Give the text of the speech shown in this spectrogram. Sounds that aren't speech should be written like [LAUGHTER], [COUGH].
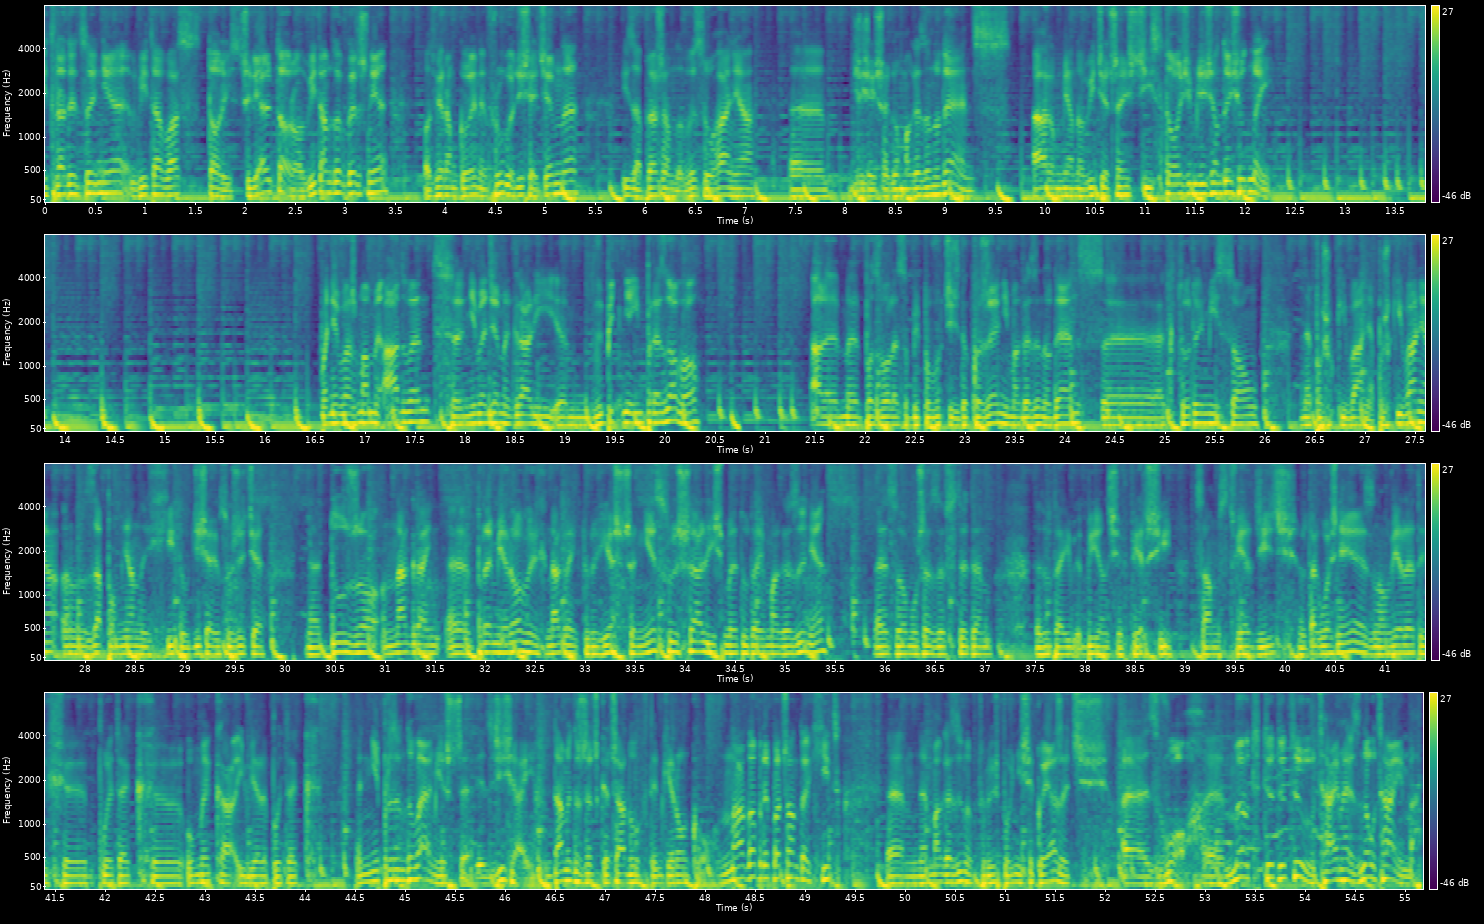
I tradycyjnie wita Was Toris, czyli El Toro. Witam serdecznie, otwieram kolejny frugo, dzisiaj ciemne i zapraszam do wysłuchania e, dzisiejszego magazynu Dance, a mianowicie części 187. Ponieważ mamy adwent, nie będziemy grali wybitnie imprezowo, ale pozwolę sobie powrócić do korzeni magazynu Dance, e, którymi są e, poszukiwania. Poszukiwania e, zapomnianych hitów. Dzisiaj usłyszycie dużo nagrań premierowych, nagrań, których jeszcze nie słyszeliśmy tutaj w magazynie, co muszę ze wstydem tutaj bijąc się w piersi sam stwierdzić, że tak właśnie jest. No wiele tych płytek umyka i wiele płytek nie prezentowałem jeszcze, więc dzisiaj damy troszeczkę czadu w tym kierunku. Na dobry początek hit magazynu, który już powinni się kojarzyć e, z Włoch. E, Mode 222, Time Has No Time.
